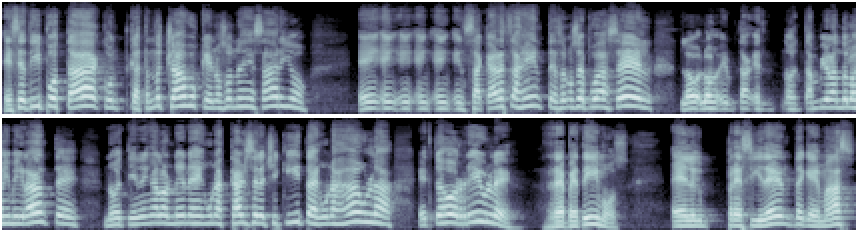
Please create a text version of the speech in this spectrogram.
ese tipo está gastando chavos que no son necesarios en, sacar a esta gente. Eso no se puede hacer. Eh, eh, nos están violando los inmigrantes. Nos tienen a los nenes en unas cárceles chiquitas, en unas aulas. Esto es horrible. Repetimos, el presidente que más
